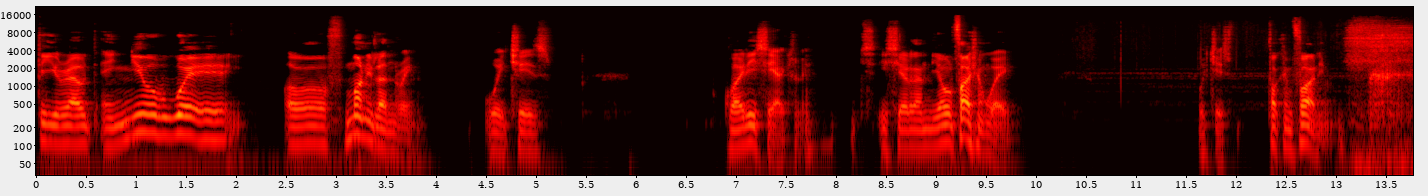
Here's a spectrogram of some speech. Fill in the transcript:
figured out a new way of money laundering, which is quite easy actually. It's easier than the old fashioned way, which is fucking funny.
